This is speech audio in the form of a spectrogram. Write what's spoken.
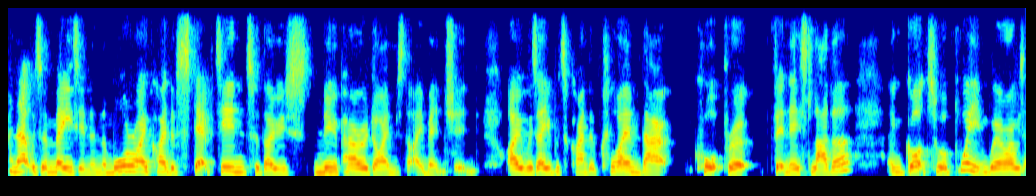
and that was amazing. And the more i kind of stepped into those new paradigms that i mentioned i was able to kind of climb that corporate fitness ladder and got to a point where i was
